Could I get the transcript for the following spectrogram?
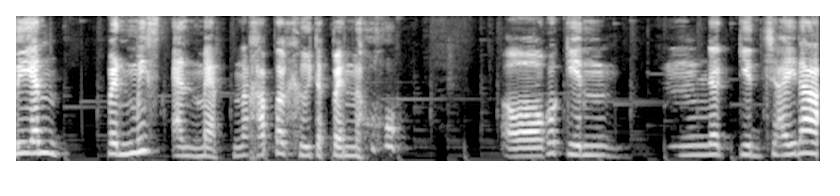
เรียนเป็นมิสแอนด์แมทนะครับ ก็คือจะเป็นอ๋อก็กินจะกินใช้ได้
